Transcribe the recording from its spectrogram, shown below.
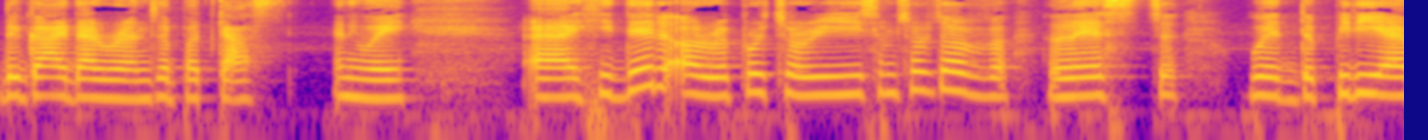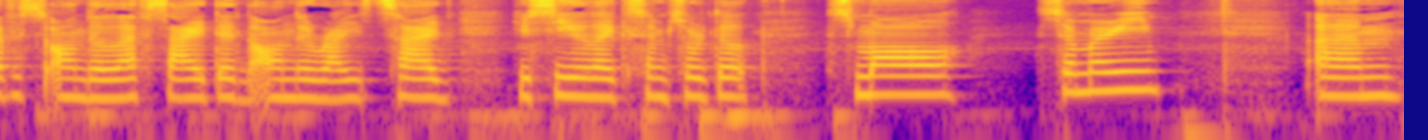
the guy that runs the podcast. Anyway, uh, he did a repertory, some sort of list with the PDFs on the left side and on the right side you see like some sort of small summary um,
